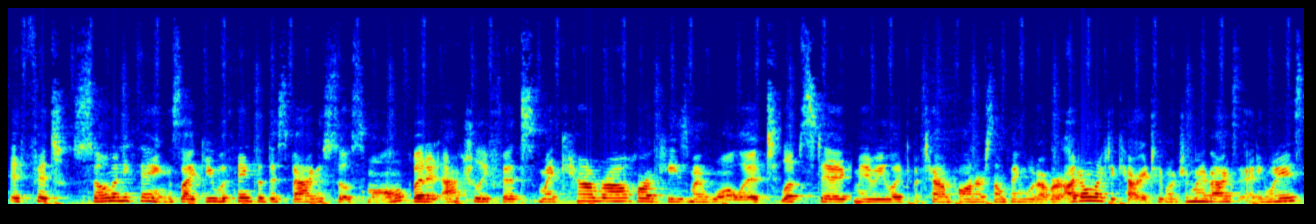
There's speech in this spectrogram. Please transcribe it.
it fits so many things. Like you would think that this bag is so small, but it actually fits my camera, hard keys, my wallet, lipstick, maybe like a tampon or something, whatever. I don't like to carry too much in my bags anyways.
